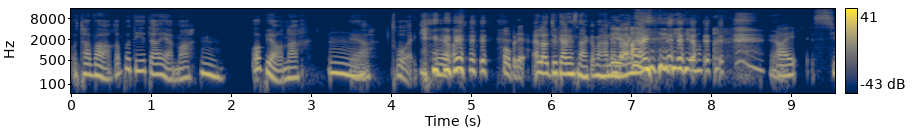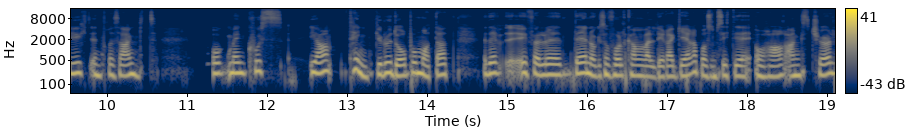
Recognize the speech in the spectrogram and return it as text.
å ta vare på de der hjemme. Mm. Og Bjørnar. Mm. Ja, tror jeg. Ja. Håper det. Eller du kan jo snakke med han en Ja. annen gang. ja. Ja. Nei, sykt interessant. Og, men hvordan ja, tenker du da på en måte at det, jeg føler det er noe som folk kan veldig reagere på, som sitter og har angst sjøl,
